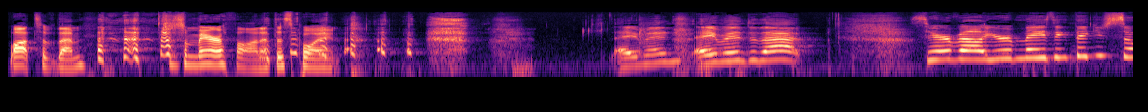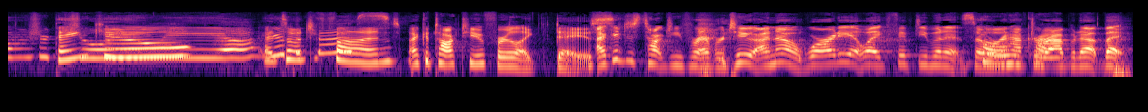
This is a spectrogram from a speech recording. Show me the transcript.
lots of them. It's Just a marathon at this point. Amen. Amen to that. Sarah Bell, you're amazing. Thank you so much for Thank joining you. me. I had You're so much best. fun. I could talk to you for like days. I could just talk to you forever too. I know. We're already at like 50 minutes, so we're gonna oh, have to wrap it up. But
